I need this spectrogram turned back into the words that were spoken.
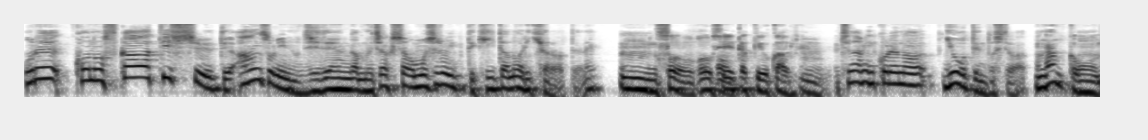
俺、このスカーティッシュってアンソニーの自伝がむちゃくちゃ面白いって聞いたのはリキからだったよね。うん、そう、教えた記憶ある。うん。ちなみにこれの要点としては、なんかもう、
